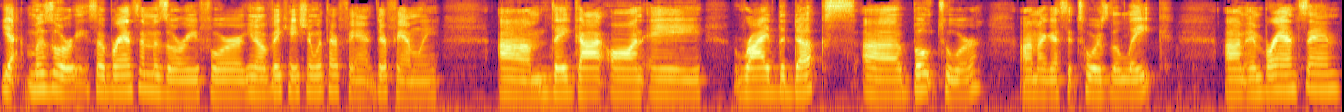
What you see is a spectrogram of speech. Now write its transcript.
Yeah, Missouri. So Branson, Missouri, for you know vacation with their fam their family. Um, they got on a ride the ducks uh, boat tour. Um, I guess it tours the lake um, in Branson.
